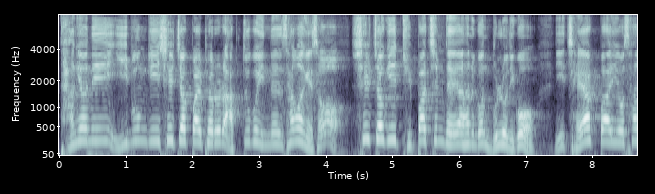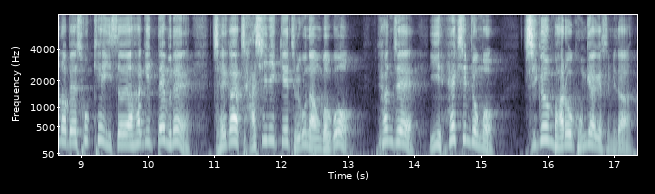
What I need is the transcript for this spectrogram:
당연히 2분기 실적 발표를 앞두고 있는 상황에서 실적이 뒷받침돼야 하는 건 물론이고 이 제약바이오 산업에 속해 있어야 하기 때문에 제가 자신있게 들고 나온 거고 현재 이 핵심 종목 지금 바로 공개하겠습니다.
